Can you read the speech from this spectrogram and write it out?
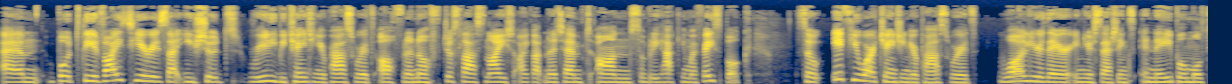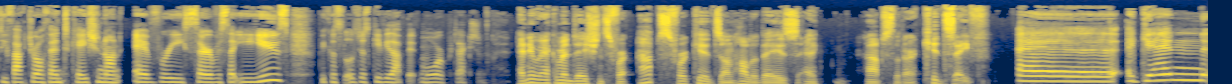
Um, but the advice here is that you should really be changing your passwords often enough. Just last night, I got an attempt on somebody hacking my Facebook. So if you are changing your passwords, while you're there in your settings, enable multi factor authentication on every service that you use because it'll just give you that bit more protection. Any recommendations for apps for kids on holidays? Uh, apps that are kid safe? Uh, again,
